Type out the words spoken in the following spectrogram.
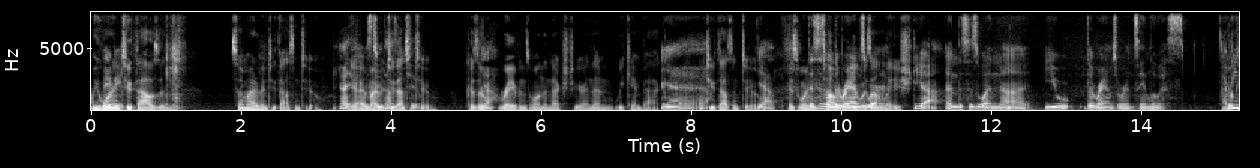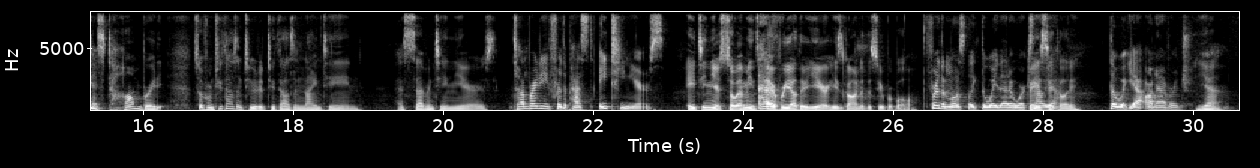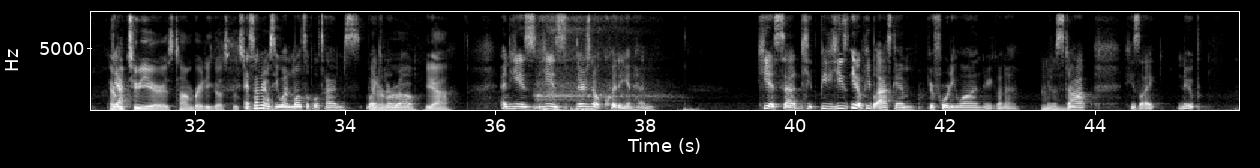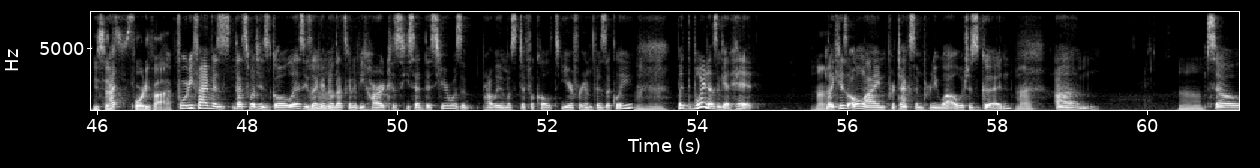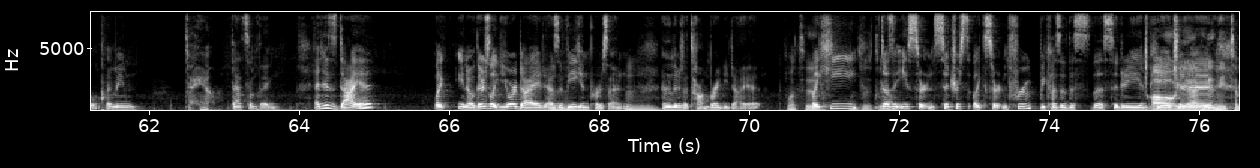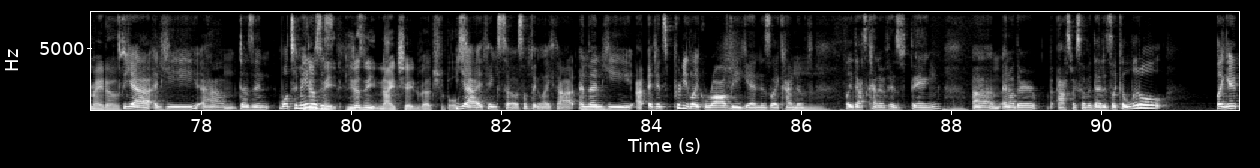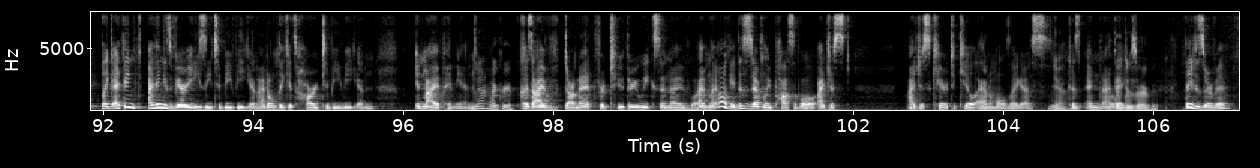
We won in 2000, so it might have been 2002. I think yeah, it was might have been 2002. 2002 because the Yeah. Ravens won the next year, and then we came back. Yeah, yeah, yeah. 2002. Yeah. is when this is Tom when the Brady Rams was were unleashed. Yeah, and this is when uh, you the Rams were in St. Louis. That Okay. means Tom Brady. So from 2002 to 2019, that's 17 years. Tom Brady for the past 18 years. 18 years. So that means Has- every other year he's gone to the Super Bowl. For the most, like the way that it works out, yeah. Basically. The way, yeah, on average. Yeah. Every Yeah. two years, Tom Brady goes to the Super Bowl. And sometimes Bowl. he won multiple times, like in, a row. Yeah. And he is, he is. There's no quitting in him. He has said he, he's. You know, people ask him, "You're 41. Are you gonna, you Mm-hmm. gonna stop?" He's like, "Nope." He says I- 45. 45 is that's what his goal is. He's like, I Mm-hmm. know that's going to be hard because he said this year was a, probably the most difficult year for him physically. Mm-hmm. But the boy doesn't get hit. Right. Like his O line protects him pretty well, which is good. right. Um, Hmm. so I mean, Damn. that's something. And his diet, like you know, there's like your diet as a Mm-hmm. vegan person, and then there's a Tom Brady diet. What's his? Like he his doesn't eat certain citrus, like certain fruit, because of this the acidity and pH Oh in yeah, it. he doesn't eat tomatoes. yeah, and he um, doesn't. Well, He tomatoes doesn't is eat. He doesn't eat nightshade vegetables. Yeah, I think so, something like that. And Mm-hmm. then he, and it's pretty like raw vegan is like kind of Mm-hmm. like that's kind of his thing, um, and other aspects of it that is like a little like it like I think I think it's very easy to be vegan. I don't think it's hard to be vegan, in my opinion, Yeah, I agree. because I've done it for two three weeks and I've Mm-hmm. I'm like okay, this is definitely possible. I just I just care to kill animals, I guess. Yeah. Because and I They like deserve it. they deserve it.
